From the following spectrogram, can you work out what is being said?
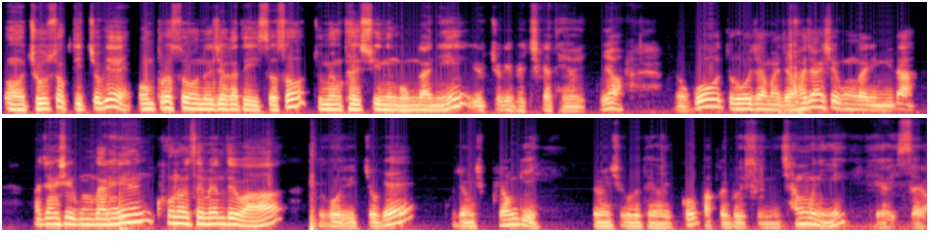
어, 조수석 뒤쪽에 원 플러스 원 의자가 되어 있어서 두 명 탈 수 있는 공간이 이쪽에 배치가 되어 있고요. 그리고 들어오자마자 화장실 공간입니다. 화장실 공간에는 코너 세면대와 그리고 위쪽에 고정식 변기 이런 식으로 되어 있고 밖을 볼 수 있는 창문이 되어 있어요.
